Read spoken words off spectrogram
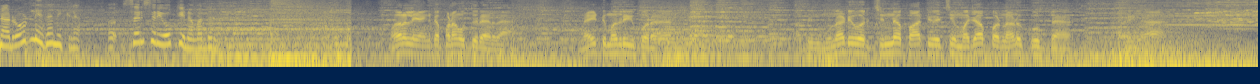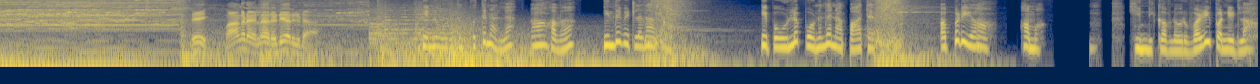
நான் ரோட்லயே தான் நிக்கிறேன். சரி சரி ஓகே நான் வந்துடுறேன். முதல்ல என்கிட்ட பணம் கொடுத்துறாருடா நைட்டு மதுரைக்கு போகிறேன் அதுக்கு முன்னாடி ஒரு சின்ன பார்ட்டி வச்சு மஜா பண்ணலான்னு கூப்பிட்டேன். சரிங்களா? டேய் வாங்கடா எல்லாம் ரெடியாக இருக்குடா. என்ன ஒருத்தன் குத்துனால அவன் இந்த வீட்ல தான் இருக்கான். இப்ப உள்ள போனதை நான் பார்த்தேன். அப்படியா? ஆமா. இன்னைக்கு அவனை ஒரு வழி பண்ணிடலாம்.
